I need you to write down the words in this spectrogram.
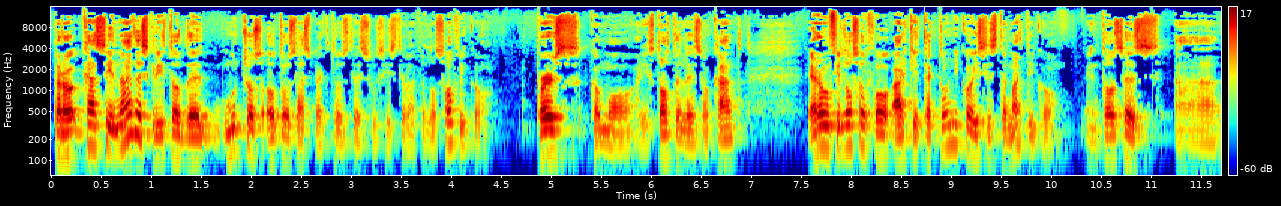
Pero casi nada escrito de muchos otros aspectos de su sistema filosófico. Peirce, como Aristóteles o Kant, era un filósofo arquitectónico y sistemático. Entonces, ah,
